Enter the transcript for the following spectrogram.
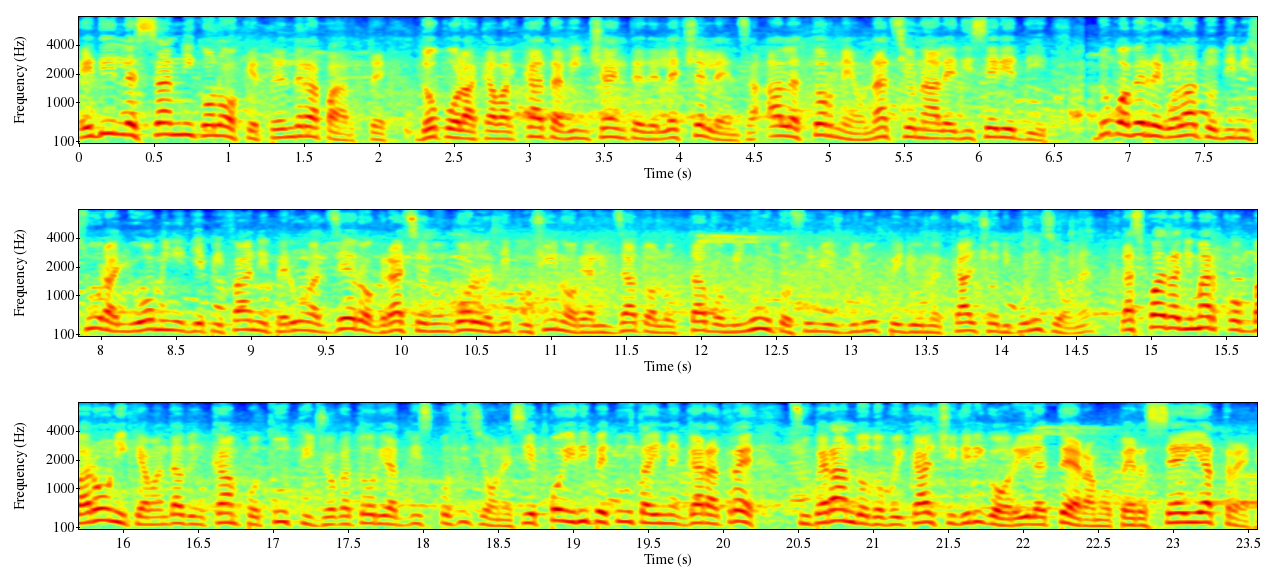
ed il San Nicolò che prenderà parte, dopo la cavalcata vincente dell'eccellenza, al torneo nazionale di Serie D. Dopo aver regolato di misura gli uomini di Epifani per 1-0 grazie ad un gol di Pucino realizzato all'ottavo minuto sugli sviluppi di un calcio di punizione, la squadra di Marco Baroni che ha mandato in campo tutti i giocatori a disposizione si è poi ripetuta ripetuta in gara 3, superando dopo i calci di rigore il Teramo per 6 a 3.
